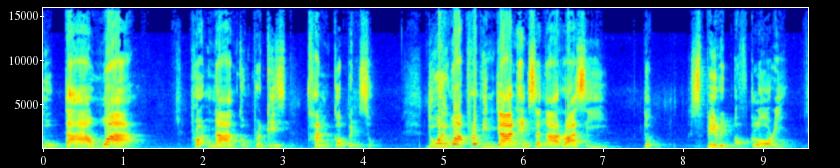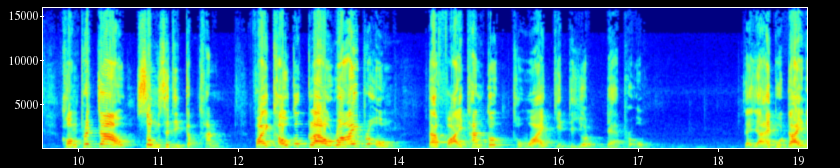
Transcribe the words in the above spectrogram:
ถูกด่าว่า เพราะนามของพระคริสต์ ท่านก็เป็นสุข ด้วยว่าพระวิญญาณแห่งสง่าราศี the spirit of glory ของพระเจ้าทรงสถิตกับท่าน ฝ่ายเขาก็กล่าวร้ายพระองค์ แต่ฝ่ายท่านก็ถวายกียรติยศแด่พระองค์ แต่อย่าให้ผู้ใดใน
